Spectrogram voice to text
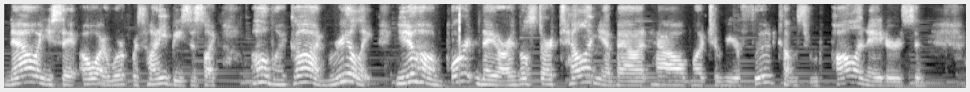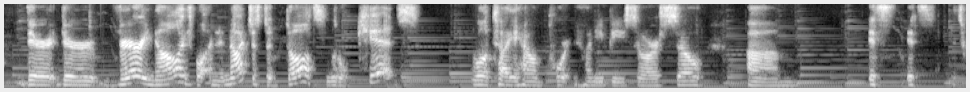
Now, when you say, oh, I work with honeybees, it's like, oh my God, really? You know how important they are. And they'll start telling you about how much of your food comes from pollinators. And they're, they're very knowledgeable. And not just adults, little kids will tell you how important honeybees are. So, um, it's it's it's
